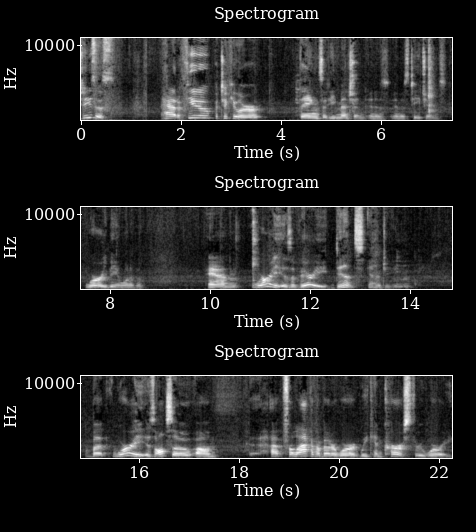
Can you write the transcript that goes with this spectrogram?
Jesus had a few particular things that he mentioned in his in his teachings, worry being one of them. And worry is a very dense energy. But worry is also, um, uh, for lack of a better word, we can curse through worry.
